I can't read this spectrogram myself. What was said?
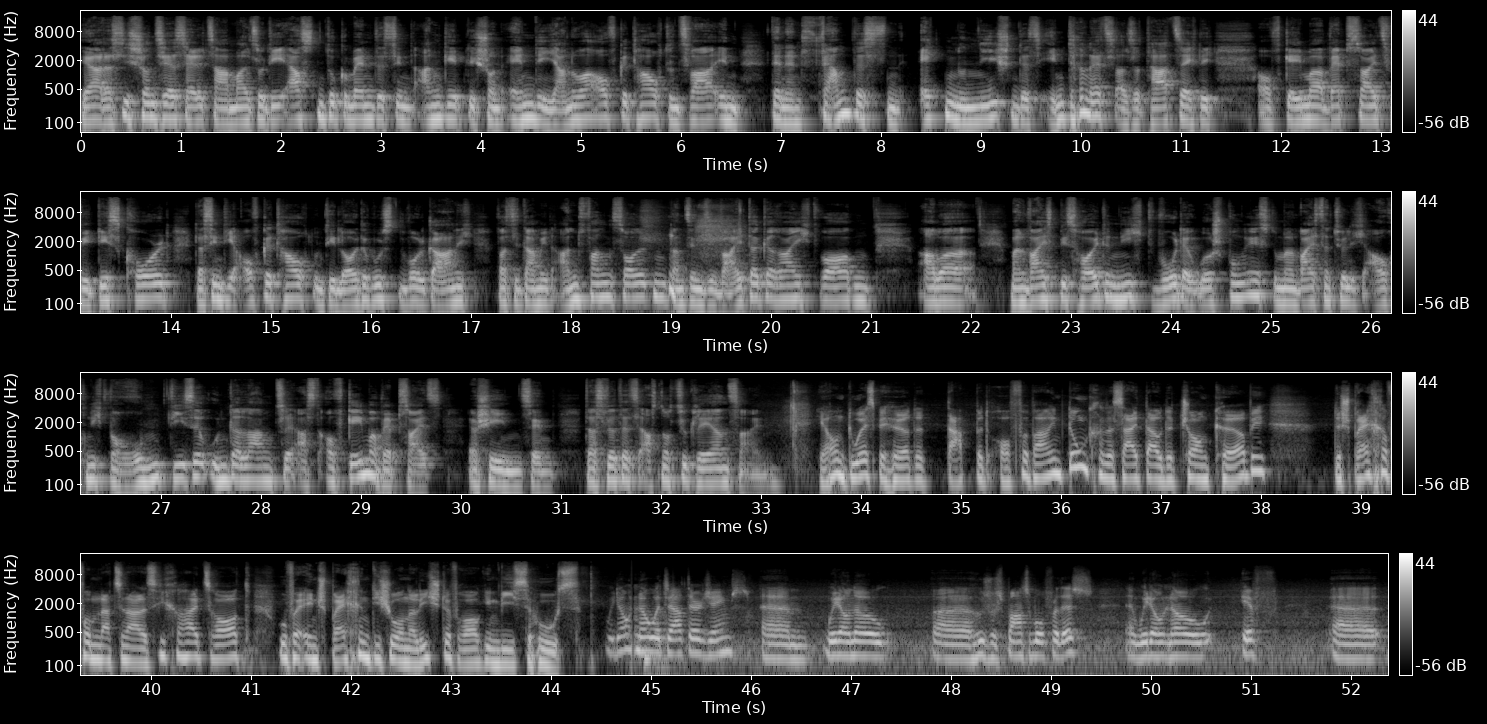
Ja, das ist schon sehr seltsam. Also die ersten Dokumente sind angeblich schon Ende Januar aufgetaucht und zwar in den entferntesten Ecken und Nischen des Internets, also tatsächlich auf Gamer-Websites wie Discord. Da sind die aufgetaucht und die Leute wussten wohl gar nicht, was sie damit anfangen sollten. Dann sind sie weitergereicht worden. Aber man weiß bis heute nicht, wo der Ursprung ist und man weiß natürlich auch nicht, warum diese Unterlagen zuerst auf Gamer-Websites erschienen sind. Das wird jetzt erst noch zu klären sein. Ja, und die US-Behörde tappet offenbar im Dunkeln. Das sagt auch der John Kirby, der Sprecher vom Nationalen Sicherheitsrat, auf eine entsprechende Journalistenfrage im Weißen Haus. We don't know what's out there, James. Um, we don't know uh, who's responsible for this, and we don't know if uh,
